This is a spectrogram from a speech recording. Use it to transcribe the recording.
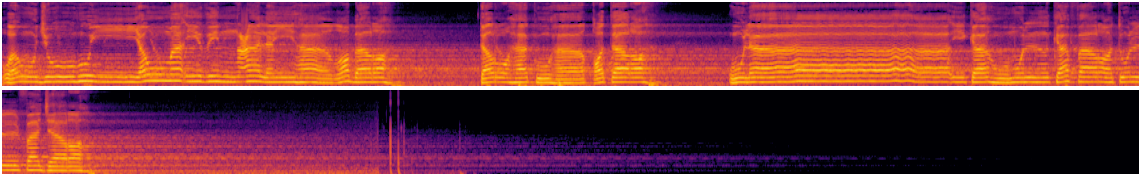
ووجوه يومئذ عليها غبرة ترهكها قترة. أولئك هم الكفرة الفجرة.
